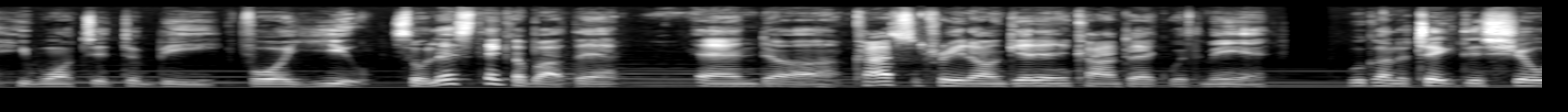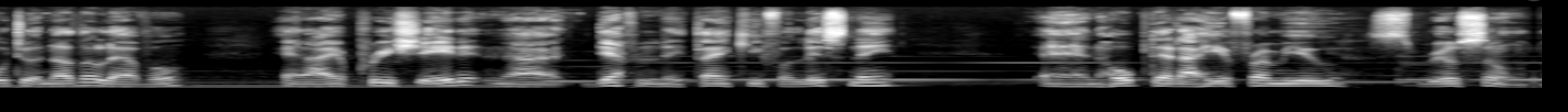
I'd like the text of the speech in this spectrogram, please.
He wants it to be for you. So let's think about that and uh, concentrate on getting in contact with me and we're going to take this show to another level. And I appreciate it. And I definitely thank you for listening and hope that I hear from you real soon.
